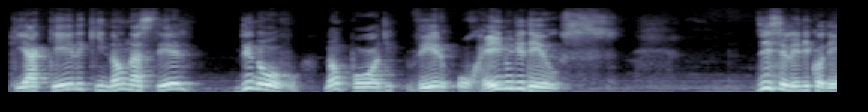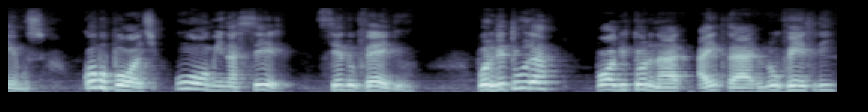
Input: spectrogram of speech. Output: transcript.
que aquele que não nascer de novo não pode ver o reino de Deus. Disse-lhe Nicodemos: Como pode um homem nascer sendo velho, porventura pode tornar a entrar no ventre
